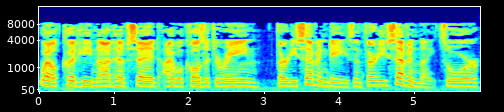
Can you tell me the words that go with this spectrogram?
Well, could he not have said, I will cause it to rain 37 days and 37 nights or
